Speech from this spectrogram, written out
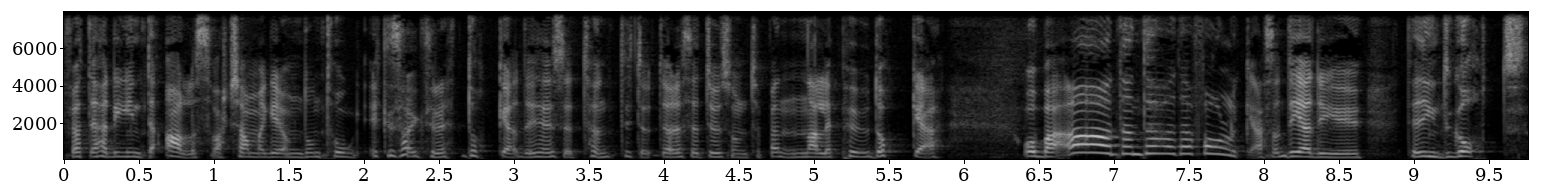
För att det hade ju inte alls varit samma grej om de tog exakt rätt docka. Det hade sett töntigt ut. Det hade sett ut som typ en Nalle Puh-docka. Och bara ah, den dödar folk. Alltså det hade ju, det hade ju inte gått.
